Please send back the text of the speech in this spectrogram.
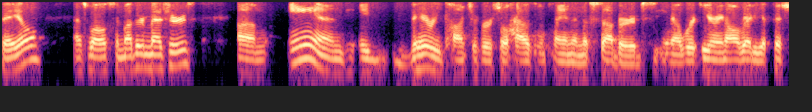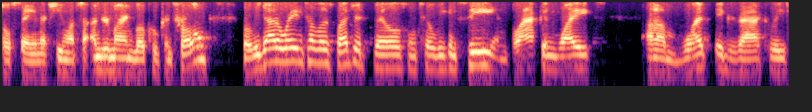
bail, as well as some other measures, um, and a very controversial housing plan in the suburbs. You know, we're hearing already officials saying that she wants to undermine local control, but we got to wait until those budget bills until we can see in black and white um, what exactly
